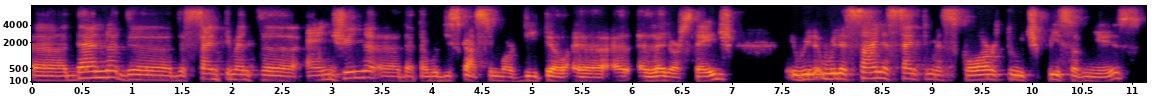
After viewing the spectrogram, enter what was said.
Uh, then the, the sentiment uh, engine uh, that I will discuss in more detail uh, at a later stage will, will assign a sentiment score to each piece of news.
